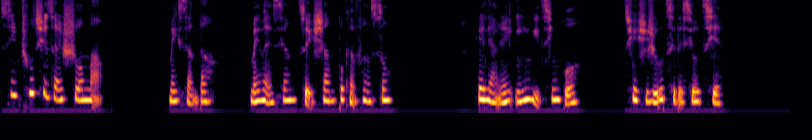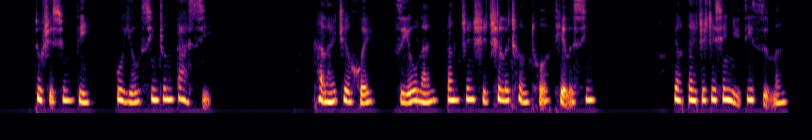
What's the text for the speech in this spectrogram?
先出去再说嘛。没想到梅婉香嘴上不肯放松，给两人言语轻薄，却是如此的羞怯。杜氏兄弟不由心中大喜。看来这回紫幽兰当真是吃了秤砣铁了心，要带着这些女弟子们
